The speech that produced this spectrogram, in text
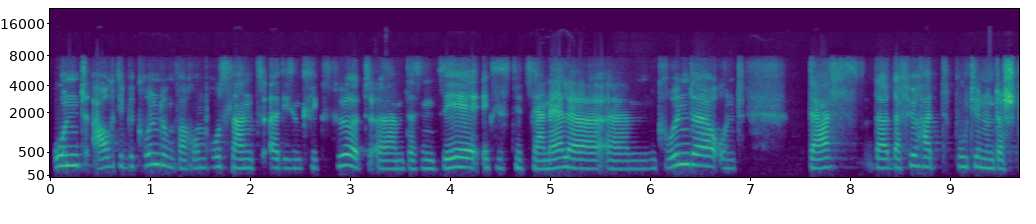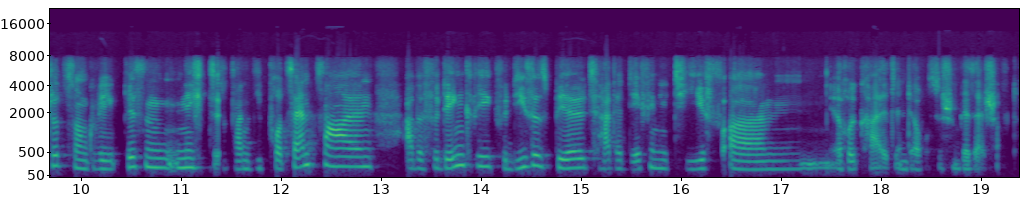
Und auch die Begründung, warum Russland äh, diesen Krieg führt, ähm, das sind sehr existenzielle ähm, Gründe und das, da, dafür hat Putin Unterstützung. Wir wissen nicht sozusagen die Prozentzahlen, aber für den Krieg, für dieses Bild hat er definitiv ähm, Rückhalt in der russischen Gesellschaft.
